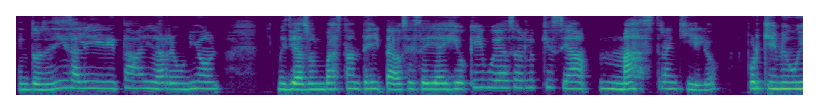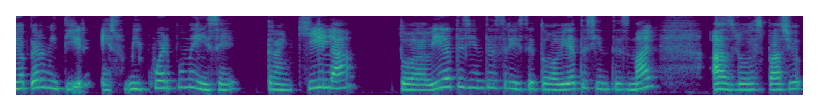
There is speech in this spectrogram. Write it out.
entonces y salir y tal, y la reunión, mis días son bastante agitados, ese día dije, ok, voy a hacer lo que sea más tranquilo, porque me voy a permitir eso, mi cuerpo me dice, tranquila, todavía te sientes triste, todavía te sientes mal, hazlo despacio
